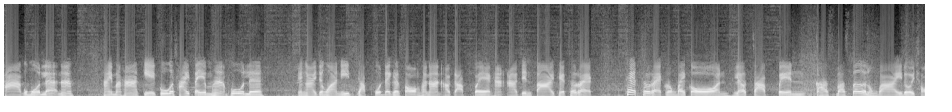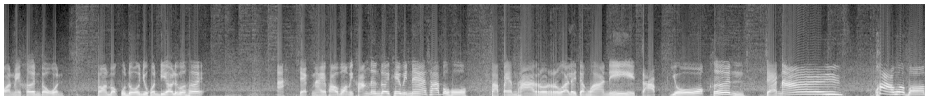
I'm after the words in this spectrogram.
ท่ากูหมดแล้วนะ ให้มา 5 เกตกูก็ใช้เต็มฮะ พูดเลยยังไงจังหวะนี้จับกดได้แค่2เท่านั้นเอาจับแหวกฮะอาเจนตายเทสเทอร์แรกเทสเทอร์แรกลงไปก่อน แล้วจับเป็นกาสบัสเตอร์ลงไปโดยชอนไมเคิลโดน ชอนบอกกูโดนอยู่คนเดียวเลยเว้ยเฮ้ย อะแจ็คไหนเผาบอมอีกครั้งหนึ่งโดยเควินแนชครับโอ้โหสแปมท่ารัวๆเลยจังหวะนี้ จับโยกขึ้น แจ็คไนพาวเวอร์บอม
